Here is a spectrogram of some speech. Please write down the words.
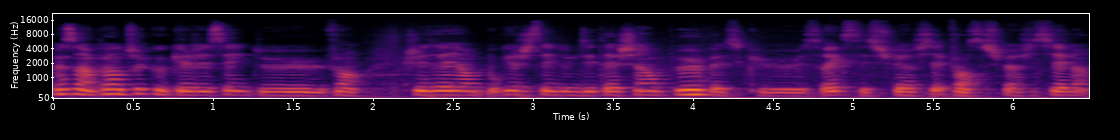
Moi, c'est un peu un truc auquel j'essaye de. Enfin, que j'essaye un- auquel j'essaye de me détacher un peu parce que c'est vrai que c'est superficiel, enfin, c'est superficiel hein,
